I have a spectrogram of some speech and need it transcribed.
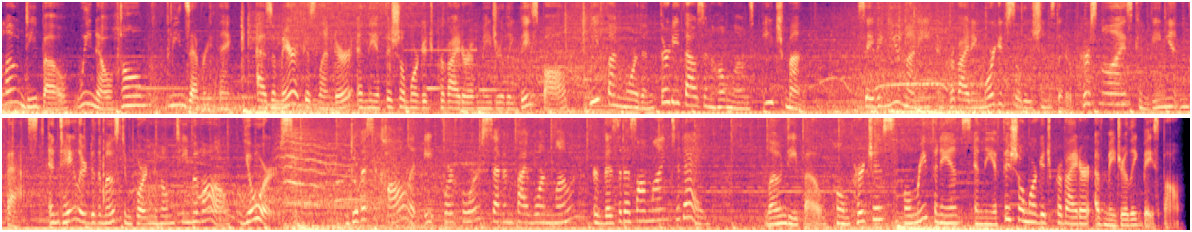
loanDepot, we know home means everything. As America's lender and the official mortgage provider of Major League Baseball, we fund more than 30,000 home loans each month, saving you money and providing mortgage solutions that are personalized, convenient, and fast, and tailored to the most important home team of all, yours. Give us a call at 844 751 Loan or visit us online today. loanDepot, home purchase, home refinance, and the official mortgage provider of Major League Baseball.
